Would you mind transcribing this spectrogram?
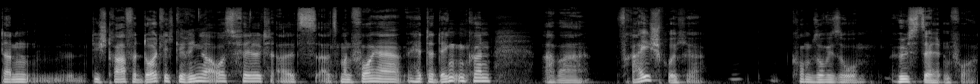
dann die Strafe deutlich geringer ausfällt, als, als man vorher hätte denken können. Aber Freisprüche kommen sowieso höchst selten vor.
